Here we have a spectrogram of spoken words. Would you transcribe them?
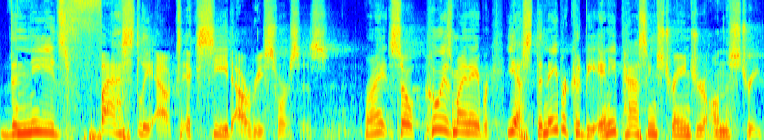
the needs vastly exceed our resources. Right? So, who is my neighbor? Yes, the neighbor could be any passing stranger on the street.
